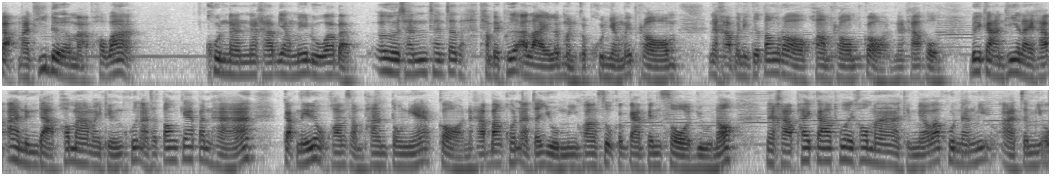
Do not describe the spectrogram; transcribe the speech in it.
กลับมาที่เดิมอะเพราะว่าคุณนั้นนะครับยังไม่รู้ว่าแบบ เออฉันฉันจะทำไปเพื่ออะไรแล้วเหมือนกับคุณยังไม่พร้อมนะครับอันนี้ก็ต้องรอความพร้อมก่อนนะครับผมด้วยการที่อะไรครับอ่าหนึ่งดาบเข้ามาหมายถึง คุณอาจจะต้องแก้ปัญหากับในเรื่องของความสัมพันธ์ตรงเนี้ยก่อนนะครับบางคนอาจจะอยู่มีความสุขกับการเป็นโสดอยู่เนาะนะครับไพ่เก้าถ้วยเข้ามา ถึงแม้ว่าคุณนั้นมีอาจจะมีโอ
